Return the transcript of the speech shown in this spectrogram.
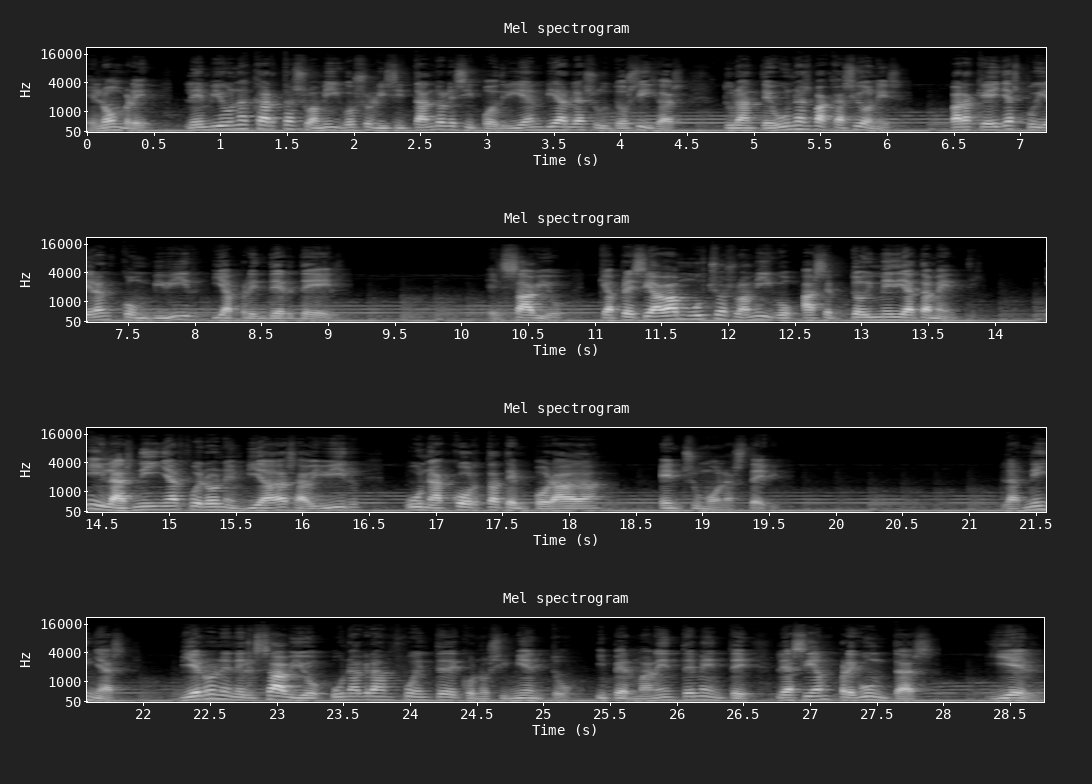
El hombre le envió una carta a su amigo solicitándole si podría enviarle a sus dos hijas durante unas vacaciones para que ellas pudieran convivir y aprender de él. El sabio, que apreciaba mucho a su amigo, aceptó inmediatamente, y las niñas fueron enviadas a vivir una corta temporada en su monasterio. Las niñas vieron en el sabio una gran fuente de conocimiento y permanentemente le hacían preguntas y él,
